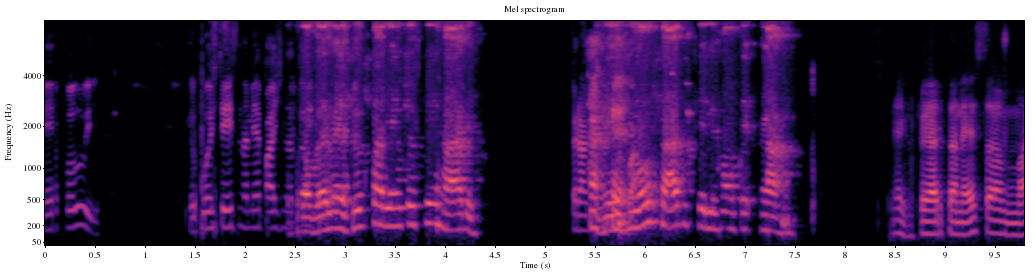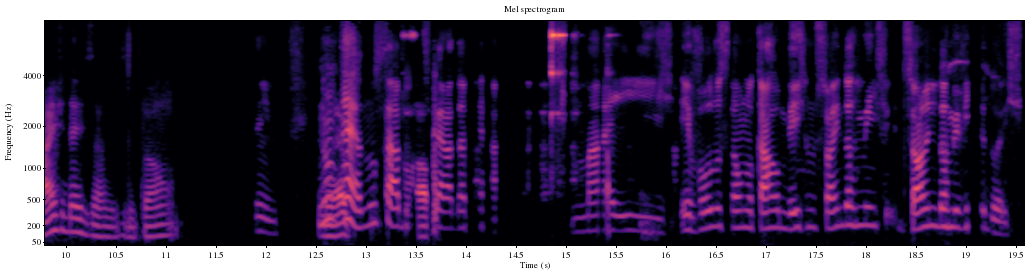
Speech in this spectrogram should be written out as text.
é evoluir. Eu postei isso na minha página O problema é justamente a Ferrari. Para A mim, gente não sabe se eles vão ter carro. É que a Ferrari tá nessa há mais de 10 anos, então. Sim. Não, Não é é, não sabe o que esperar da Ferrari. Mas evolução no carro mesmo só em, 2000, só em 2022.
